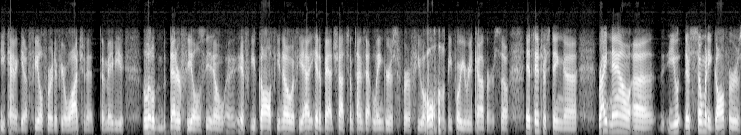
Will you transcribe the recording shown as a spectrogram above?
you kind of get a feel for it if you're watching it. To maybe a little better feels. You know, if you golf, you know, if you hit a bad shot, sometimes that lingers for a few holes before you recover. So it's interesting. Uh, right now, uh, you, there's so many golfers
